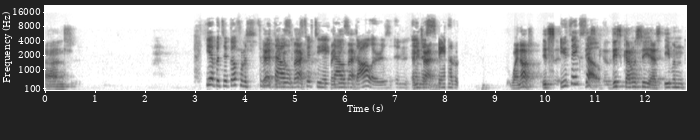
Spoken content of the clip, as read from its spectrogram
and yeah, but to go from three thousand to fifty-eight thousand dollars in, in a span of why not? It's you think so? This, this currency has even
